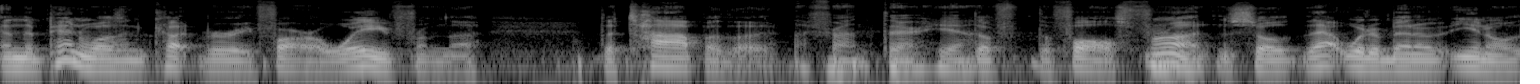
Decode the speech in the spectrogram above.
and the pin wasn't cut very far away from the the top of the, the front there, yeah, the the false front, mm-hmm. and so that would have been a you know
